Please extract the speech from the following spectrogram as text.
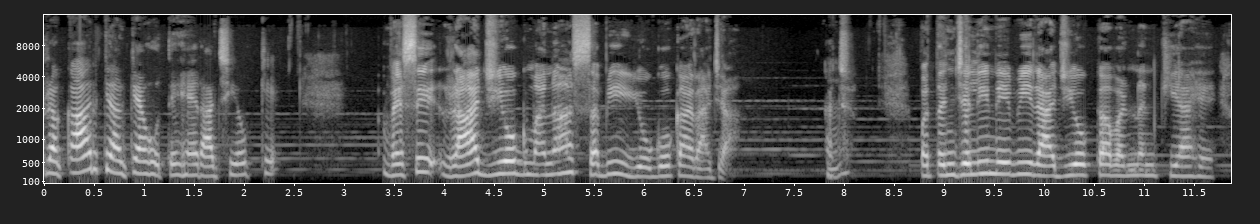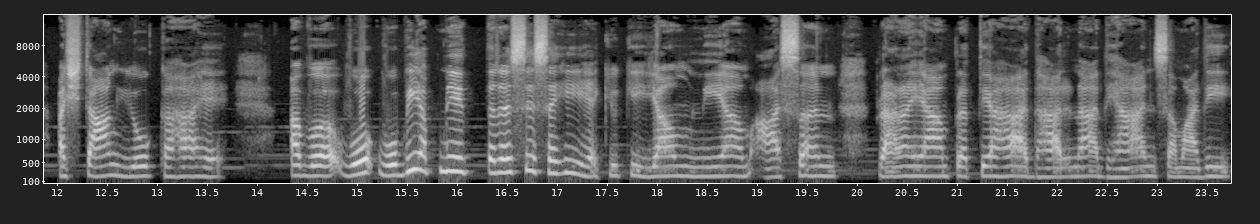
प्रकार क्या क्या होते हैं राजयोग के? वैसे राजयोग माना सभी योगों का राजा। अच्छा। पतंजलि ने भी राजयोग का वर्णन किया है अष्टांग योग कहा है। अब वो वो भी अपने तरह से सही है क्योंकि यम नियम आसन प्राणायाम प्रत्याहार धारणा ध्यान समाधि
